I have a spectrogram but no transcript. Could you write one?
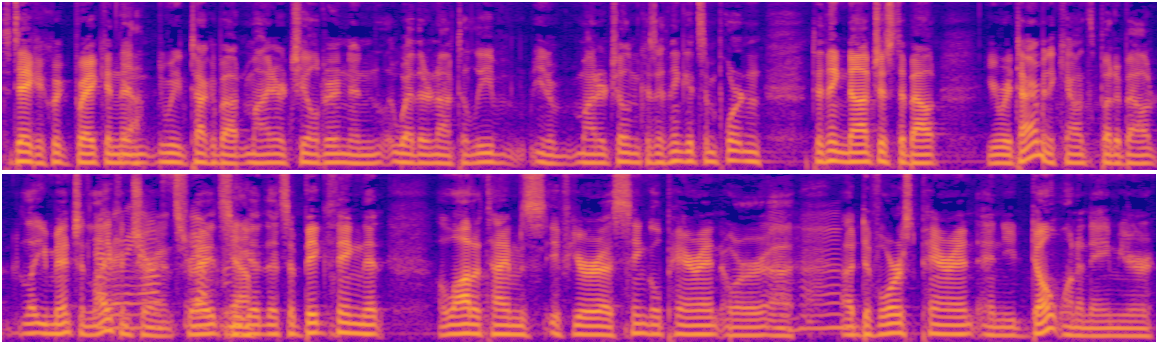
to take a quick break and then we talk about minor children and whether or not to leave you know minor children because I think it's important to think not just about your retirement accounts but about like you mentioned life Everything insurance, else, yeah. right? So Yeah. get, that's a big thing that a lot of times if you're a single parent or Mm-hmm. a divorced parent and you don't want to name your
